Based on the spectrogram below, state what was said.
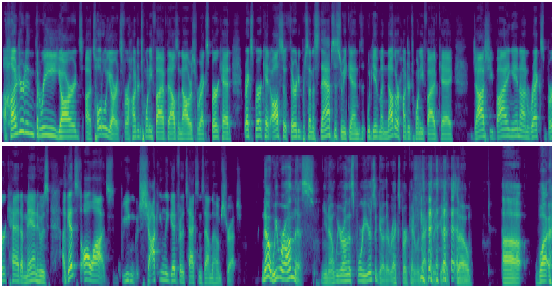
103 yards, uh, total yards for $125,000 for Rex Burkhead. Rex Burkhead also 30% of snaps this weekend would give him another 125K. Josh, you buying in on Rex Burkhead, a man who's against all odds, being shockingly good for the Texans down the home stretch. No, we were on this. You know, we were on this four years ago that Rex Burkhead was actually good. so, uh, what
